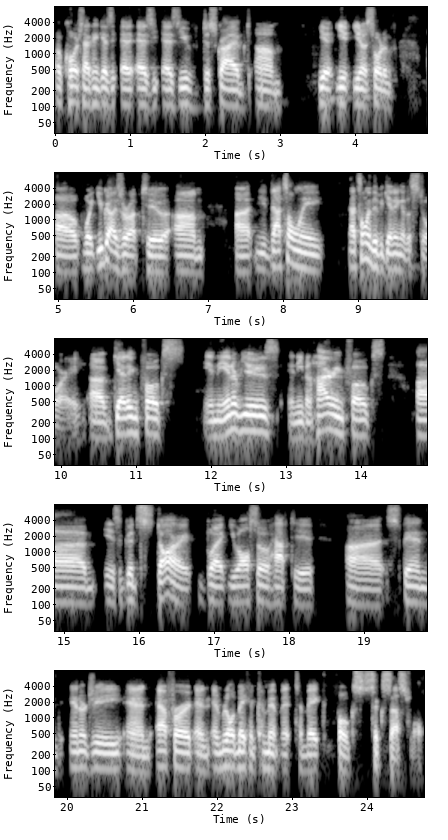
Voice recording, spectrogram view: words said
of course, I think as as as you've described, um, you, you, you know sort of uh, what you guys are up to. Um, uh, that's only that's only the beginning of the story. Uh, getting folks in the interviews and even hiring folks uh, is a good start, but you also have to uh, spend energy and effort and, and really make a commitment to make folks successful.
